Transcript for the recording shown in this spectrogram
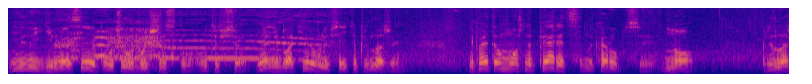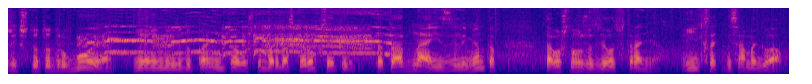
Единая Россия получила большинство. Вот и все. И они блокировали все эти предложения. И поэтому можно пиариться на коррупции, но предложить что-то другое, я имею в виду помимо того, что борьба с коррупцией, это, это одна из элементов того, что нужно сделать в стране. И, кстати, не самое главное.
